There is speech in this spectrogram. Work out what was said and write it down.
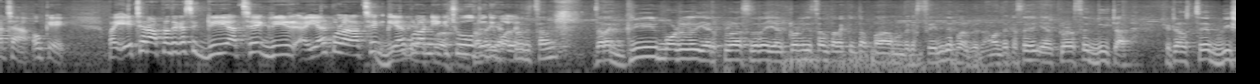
আচ্ছা ওকে ভাই এছাড়া আপনাদের কাছে গ্রি আছে গ্রির এয়ার কুলার আছে এয়ার কুলার নিয়ে কিছু যদি বলেন। যারা গ্রি মডেলের এয়ার কুলার আছে যারা এয়ার কুলার নিতে চান তারা কিন্তু আপনারা আমাদের কাছে নিতে পারবেন। আমাদের কাছে এয়ার কুলার আছে দুইটা। সেটা হচ্ছে বিশ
